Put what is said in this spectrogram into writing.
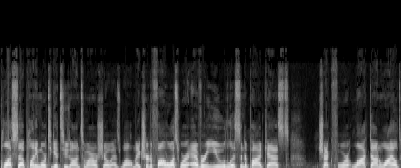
Plus, uh, plenty more to get to on tomorrow's show as well. Make sure to follow us wherever you listen to podcasts. Check for Locked On Wild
